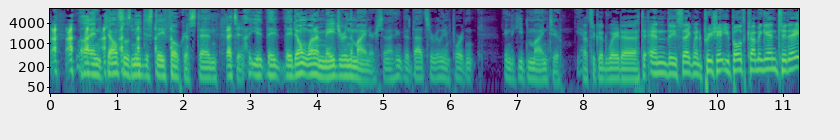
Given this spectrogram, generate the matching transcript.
well, and councils need to stay focused, and that's it. You, they they don't want to major in the minors, and I think that that's a really important thing to keep in mind too. Yeah. That's a good way to to end the segment. Appreciate you both coming in today.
